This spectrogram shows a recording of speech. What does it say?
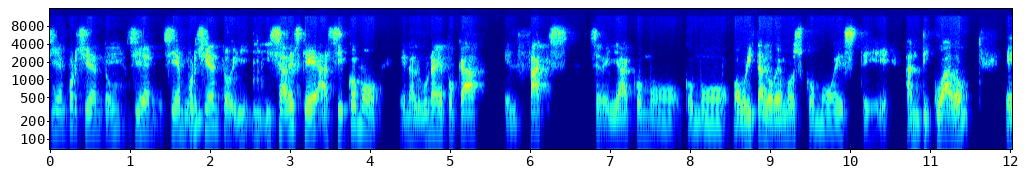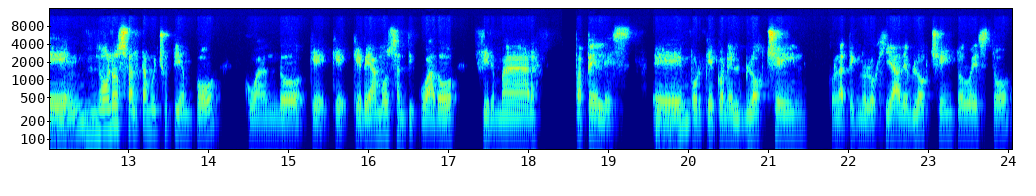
100%, 100%, 100%. Y, y, y sabes que así como en alguna época el fax se veía como, como ahorita lo vemos como este anticuado, eh, no nos falta mucho tiempo cuando que, que, veamos anticuado firmar papeles, eh, porque con el blockchain, con la tecnología de blockchain, todo esto,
